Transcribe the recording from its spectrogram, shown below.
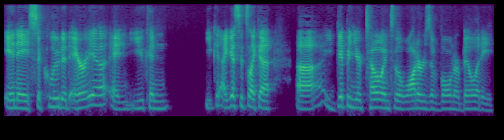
in a secluded area, and you can you can I guess it's like a uh, dipping your toe into the waters of vulnerability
